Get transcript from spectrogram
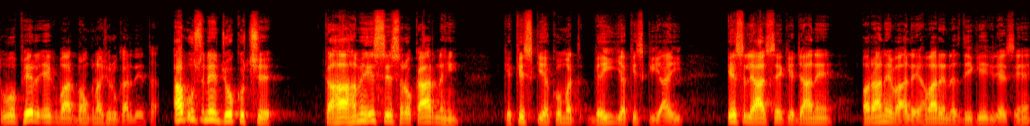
تو وہ پھر ایک بار بھونکنا شروع کر دیتا۔ اب اس نے جو کچھ کہا، ہمیں اس سے سروکار نہیں کہ کس کی حکومت گئی یا کس کی آئی، اس لحاظ سے کہ جانے اور آنے والے ہمارے نزدیک ایک جیسے ہیں۔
